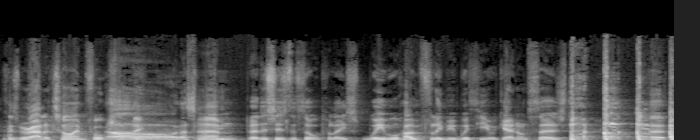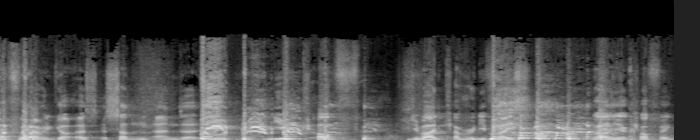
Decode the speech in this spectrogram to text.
because we're out of time, fortunately. Oh, that's um, But this is the Thought Police. We will hopefully be with you again on Thursday uh, if we haven't got a, a sudden and uh, new, new cough. Do you mind covering your face while you're coughing?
